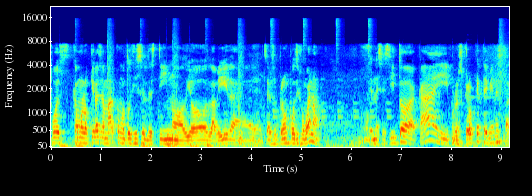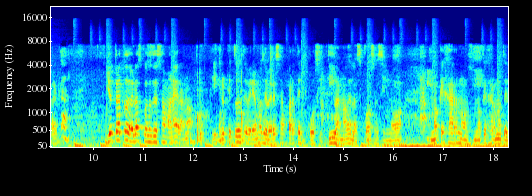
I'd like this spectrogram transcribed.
pues como lo quieras llamar, como tú dices, el destino, Dios, la vida, el ser supremo, pues dijo, bueno, te necesito acá y pues creo que te vienes para acá yo trato de ver las cosas de esa manera, ¿no? Y creo que todos deberíamos de ver esa parte positiva, ¿no? De las cosas y no, no quejarnos, no quejarnos de,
